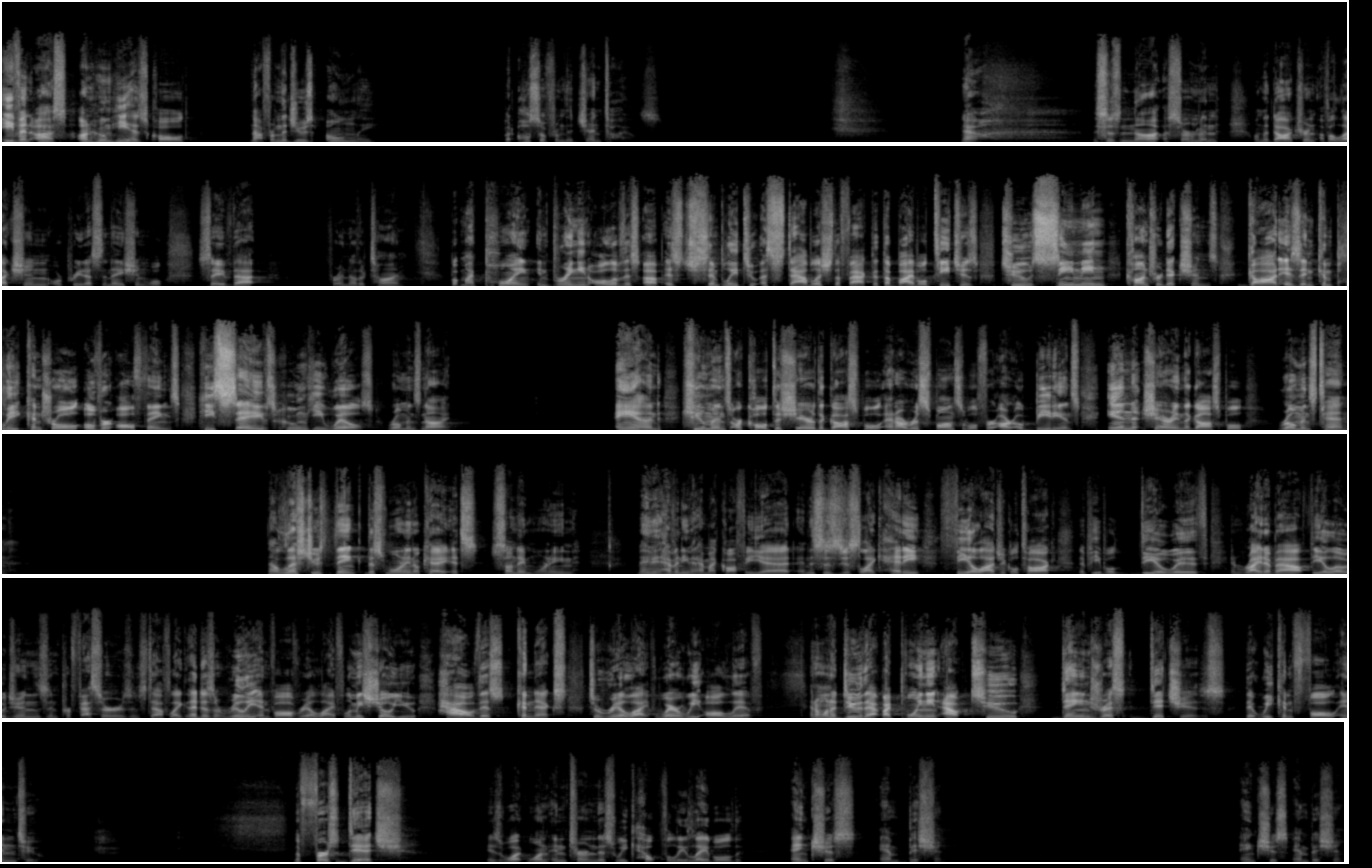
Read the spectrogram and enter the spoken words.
Even us, on whom he has called, not from the Jews only, but also from the Gentiles. Now, this is not a sermon on the doctrine of election or predestination. We'll save that for another time. But my point in bringing all of this up is simply to establish the fact that the Bible teaches two seeming contradictions. God is in complete control over all things, He saves whom He wills, Romans 9. And humans are called to share the gospel and are responsible for our obedience in sharing the gospel, Romans 10. Now, lest you think this morning, okay, it's Sunday morning, maybe I haven't even had my coffee yet, and this is just like heady theological talk that people deal with and write about, theologians and professors and stuff like that doesn't really involve real life. Let me show you how this connects to real life, where we all live. And I want to do that by pointing out two dangerous ditches that we can fall into. The first ditch is what one intern this week helpfully labeled anxious ambition. Anxious ambition.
